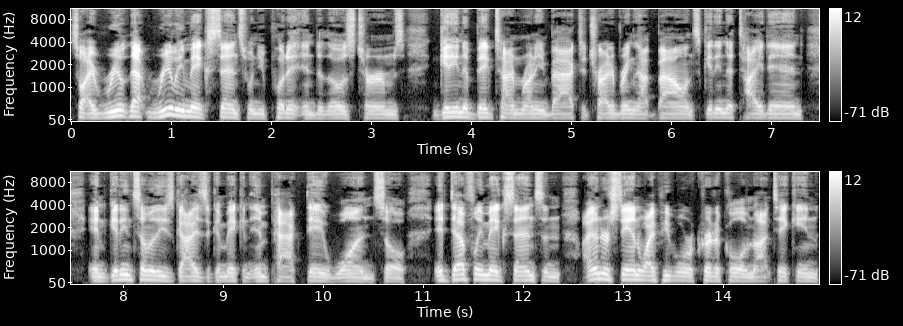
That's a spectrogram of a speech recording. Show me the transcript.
So I real that really makes sense when you put it into those terms. Getting a big time running back to try to bring that balance, getting a tight end, and getting some of these guys that can make an impact day one. So it definitely makes sense, and I understand why people were critical of not taking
